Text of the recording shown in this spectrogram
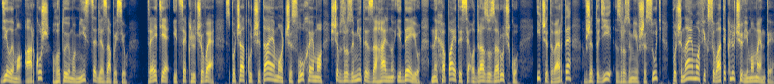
ділимо аркуш, готуємо місце для записів. Третє, і це ключове. Спочатку читаємо чи слухаємо, щоб зрозуміти загальну ідею, не хапайтеся одразу за ручку. І четверте, вже тоді, зрозумівши суть, починаємо фіксувати ключові моменти.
